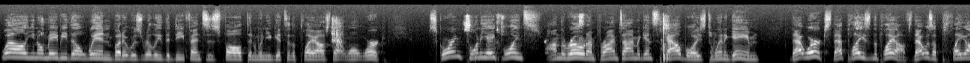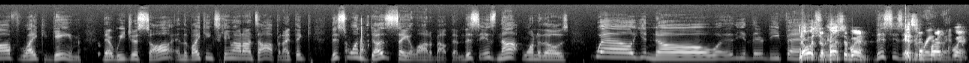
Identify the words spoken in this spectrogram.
well, you know, maybe they'll win, but it was really the defense's fault. And when you get to the playoffs, that won't work scoring 28 points on the road on prime time against the Cowboys to win a game, that works. That plays in the playoffs. That was a playoff like game that we just saw, and the Vikings came out on top. And I think this one does say a lot about them. This is not one of those, well, you know, their defense. No, it's an impressive win. This is a it's great an impressive win. win.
